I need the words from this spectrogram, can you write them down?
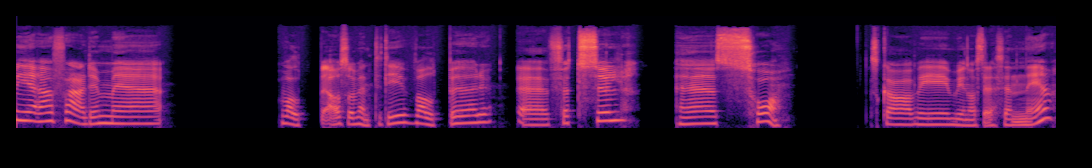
vi er ferdig med valpe, altså ventetid, valper, eh, fødsel. Eh, så skal vi begynne å stresse ned.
